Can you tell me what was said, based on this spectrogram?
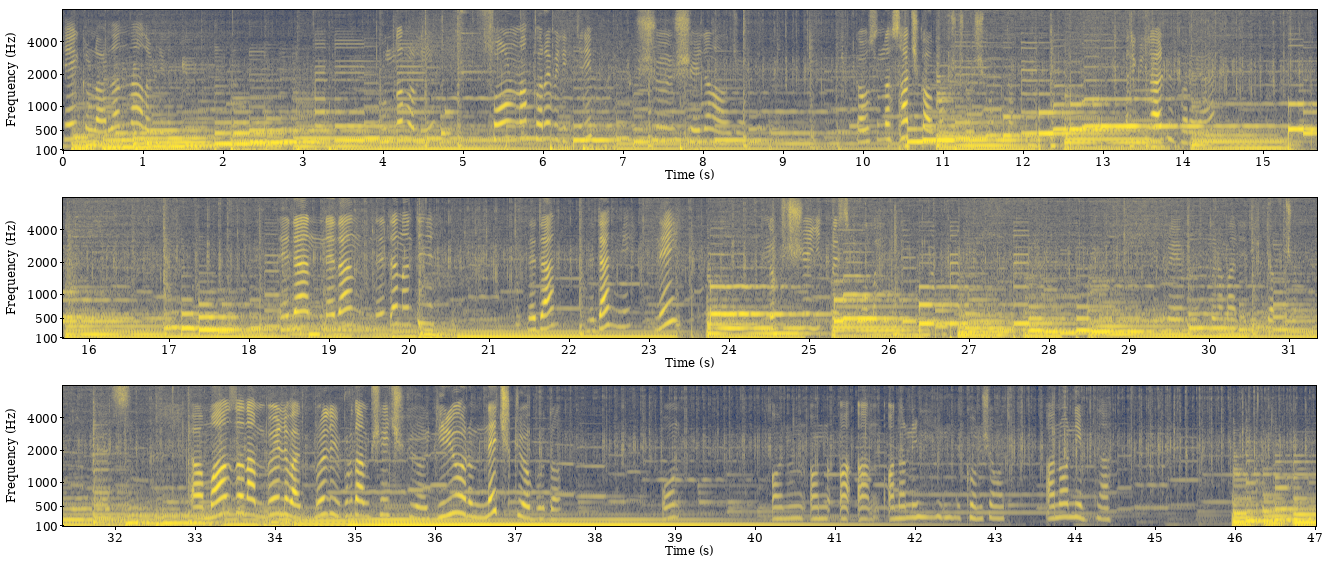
Hackerlardan ne alabilirim? Bundan alayım. Sonra para biriktirip şu şeyden alacağım. Kafasında saç kalmamış çalışmaktan. Hadi güzel bir para ya. Neden? Neden? Neden hadi? Neden? Neden mi? Ne? Ya mağazadan böyle bak böyle buradan bir şey çıkıyor. Giriyorum ne çıkıyor buradan? On an, an, an, an, anonim konuşamadım. Anonim ha.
